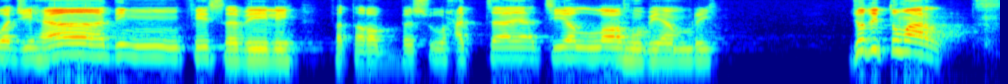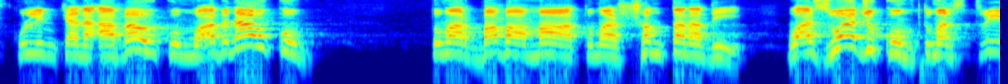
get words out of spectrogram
وجهاد في سبيله فتربصوا حتى يأتي الله بأمره. যদি তোমার কুলিন কেনা আবাউকুম ও আবনাউকুম তোমার বাবা মা তোমার সন্তানাদি ওয়াজওয়াজুকুম তোমার স্ত্রী।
